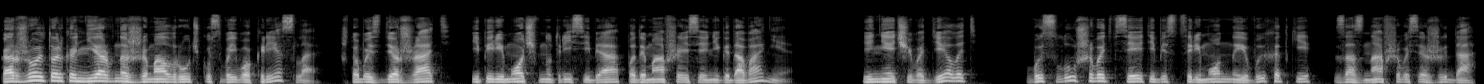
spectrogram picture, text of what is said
Каржоль только нервно сжимал ручку своего кресла, чтобы сдержать и перемочь внутри себя подымавшееся негодование, и нечего делать, выслушивать все эти бесцеремонные выходки зазнавшегося жида,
